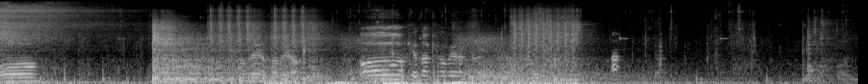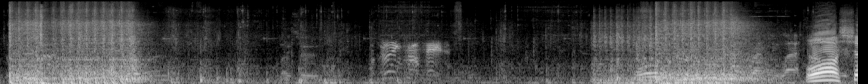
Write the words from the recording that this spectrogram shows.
어 카메라 카메라 어 계단 카메라 계단 카메라 아. 나이스 Friendly last 와, 쉣.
